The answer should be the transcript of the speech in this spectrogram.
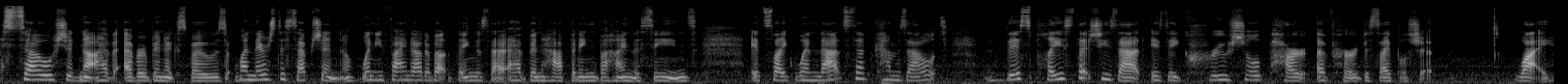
so should not have ever been exposed. When there's deception when you find out about things that have been happening behind the scenes it's like when that stuff comes out this place that she's at is a crucial part of her discipleship. Why?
